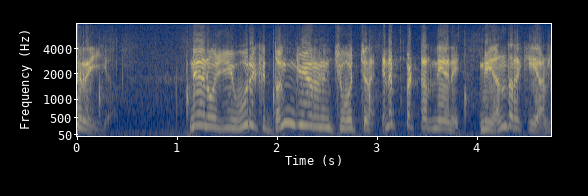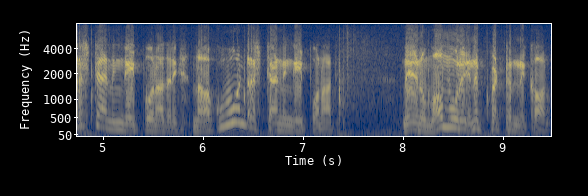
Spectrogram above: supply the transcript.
అసిరయ్య నేను ఈ ఊరికి దంగేరు నుంచి వచ్చిన ఇనపెట్టర్ని అని మీ అందరికీ అండర్స్టాండింగ్ అయిపోనాదని నాకు అండర్స్టాండింగ్ అయిపోనాది. నేను మామూలు ఇనపెట్టర్ని కాను.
